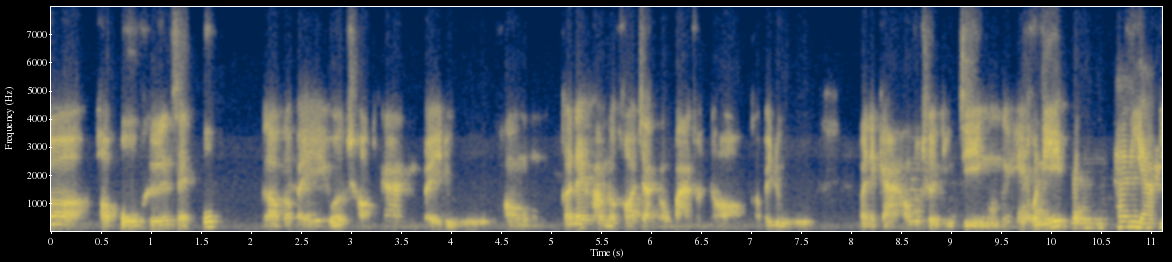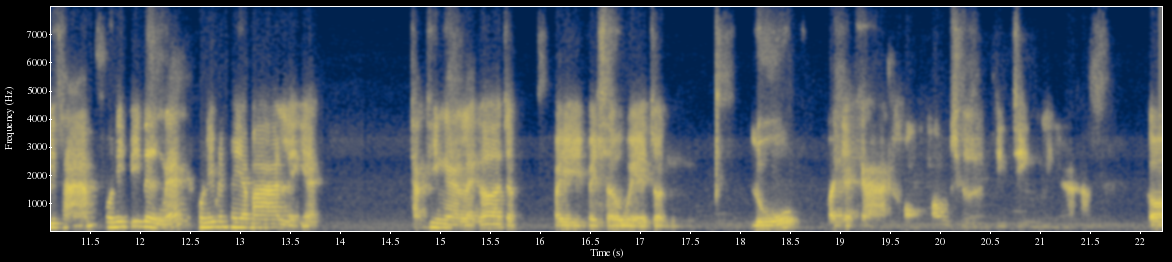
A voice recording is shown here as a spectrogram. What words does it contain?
ก็พอปูพื้นเสร็จปุ๊บเราก็ไปเวิร์กช็อปกันไปดูห้องก็ได้ความรู้เคราะห์จากโรงพยาบาลสวนทองก็ไปดูบรรยากาศห้องฉุกเฉินจริงๆอย่างเงี้ยคนนี้เป็นแพทย์ยาปีสามคนนี้ปีหนึ่งนะ คนนี้เป็นพยาบาลอะไรเงี้ย ทั้งทีมงานอะไรก็จะไปไปเซอร์เวย์จนรู้บรรยากาศของห้องเฉินจริงๆอย่างเงี้ยครับ ก็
